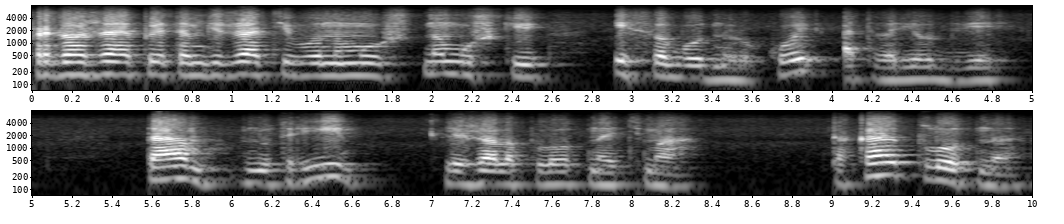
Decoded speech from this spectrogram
продолжая при этом держать его на, муж, на мушке и свободной рукой отворил дверь. Там, внутри, лежала плотная тьма. Такая плотная,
